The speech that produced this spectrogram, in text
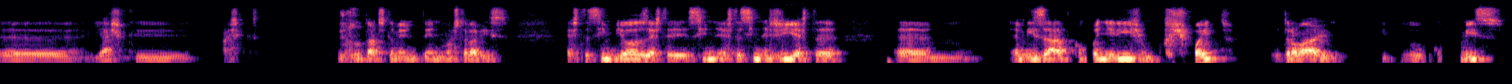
Uh, e acho que, acho que os resultados também têm de mostrar isso. Esta simbiose, esta, esta sinergia, esta um, amizade, companheirismo, respeito pelo trabalho e pelo compromisso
